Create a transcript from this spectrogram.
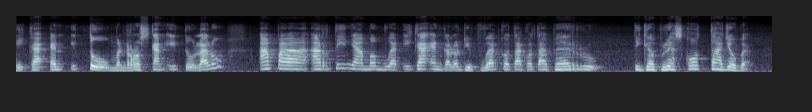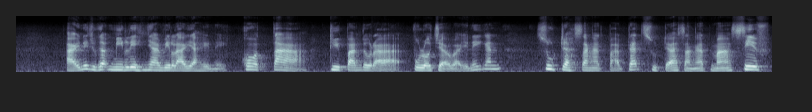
IKN itu, meneruskan itu. Lalu apa artinya membuat IKN kalau dibuat kota-kota baru? 13 kota coba. Nah, ini juga milihnya wilayah ini. Kota di Pantura Pulau Jawa ini kan sudah sangat padat, sudah sangat masif.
